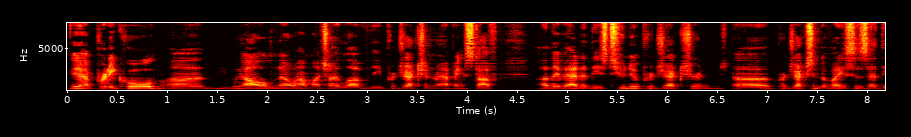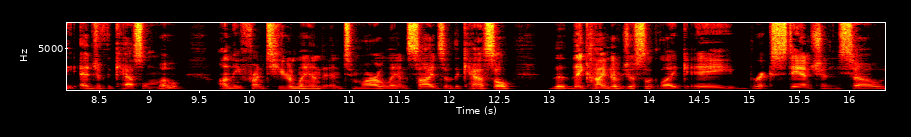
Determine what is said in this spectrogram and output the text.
Yeah, pretty cool. Uh, we all know how much I love the projection mapping stuff. Uh, they've added these two new projection uh, projection devices at the edge of the castle moat on the Frontierland and Tomorrowland sides of the castle. The, they kind of just look like a brick stanchion, so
